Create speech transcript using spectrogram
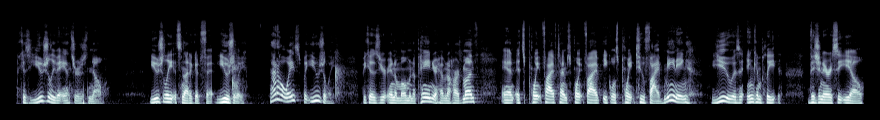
because usually the answer is no. Usually it's not a good fit. Usually. Not always, but usually. Because you're in a moment of pain, you're having a hard month, and it's 0.5 times 0.5 equals 0.25, meaning you, as an incomplete visionary CEO,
